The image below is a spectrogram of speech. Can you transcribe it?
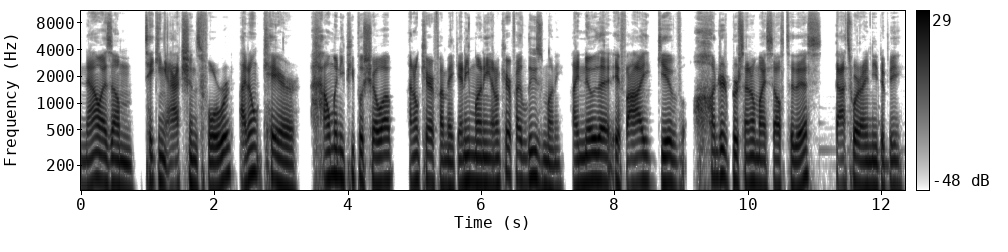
And now, as I'm taking actions forward, I don't care how many people show up. I don't care if I make any money. I don't care if I lose money. I know that if I give 100% of myself to this, that's where I need to be.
